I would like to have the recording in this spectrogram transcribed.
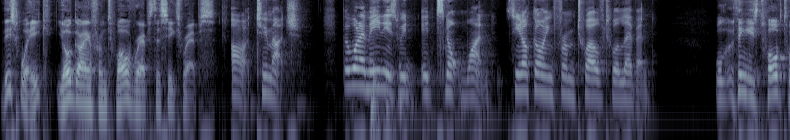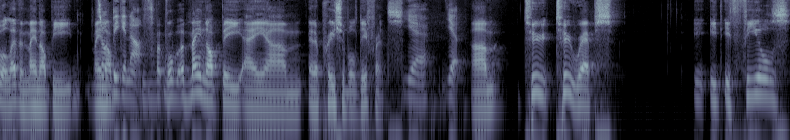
this week you're going from twelve reps to six reps. Oh, too much. But what I mean is, we it's not one. So you're not going from 12 to 11. Well, the thing is, twelve to eleven may not be may It's not big enough. But, well, it may not be a um, an appreciable difference. Yeah. Yep. Um, two two reps, it, it- it feels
